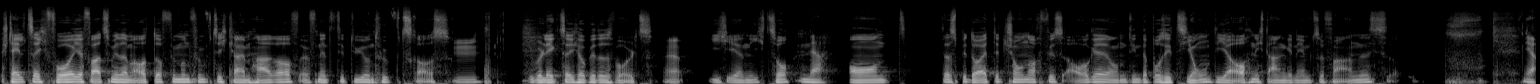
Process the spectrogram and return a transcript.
Stellt euch vor, ihr fahrt mit einem Auto auf 55 km/h rauf, öffnet die Tür und hüpft raus. Mhm. Überlegt euch, ob ihr das wollt. Ja. Ich eher nicht so. Na, Und das bedeutet schon auch fürs Auge und in der Position, die ja auch nicht angenehm zu fahren ist, ja.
